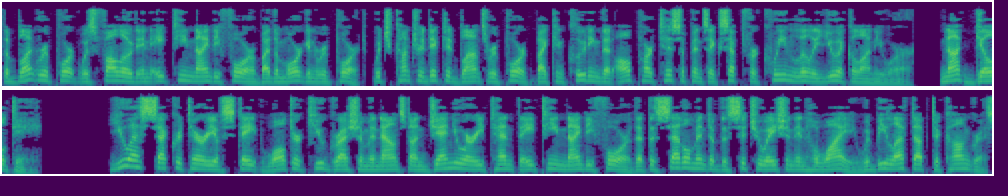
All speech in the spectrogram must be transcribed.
The Blount Report was followed in 1894 by the Morgan Report, which contradicted Blount's report by concluding that all participants except for Queen Liliuokalani were not guilty. U.S. Secretary of State Walter Q. Gresham announced on January 10, 1894 that the settlement of the situation in Hawaii would be left up to Congress,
